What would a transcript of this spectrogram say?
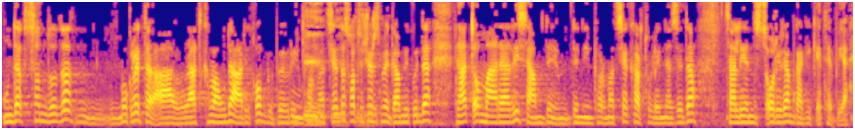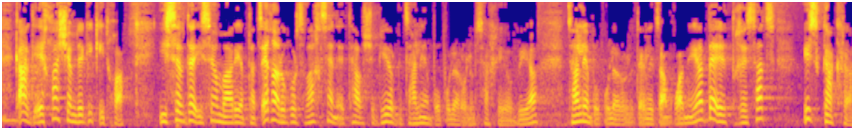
უნდა გცნდოდა მოკლედ რა თქმა უნდა არ იყო ბევრი ინფორმაცია და სხვათა შორის მე გამიკვირდა რა რატომ არ არის ამდენი ინფორმაცია ქართულ ენაზე და ძალიან სწორი რამ გაგიკეთებია. კარგი, ეხლა შემდეგი კითხვა. ისევ და ისევ მარიამთან წეღან როგორც ვახსენე თავში გიორგი ძალიან პოპულარული მსახიობია, ძალიან პოპულარული ტელეწამყვანია და ერთ დღესაც ის გაქრა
